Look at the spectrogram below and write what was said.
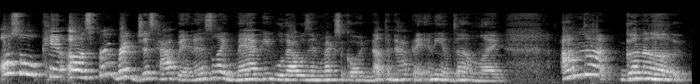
also can uh spring break just happened it's like mad people that was in mexico and nothing happened to any of them like i'm not gonna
